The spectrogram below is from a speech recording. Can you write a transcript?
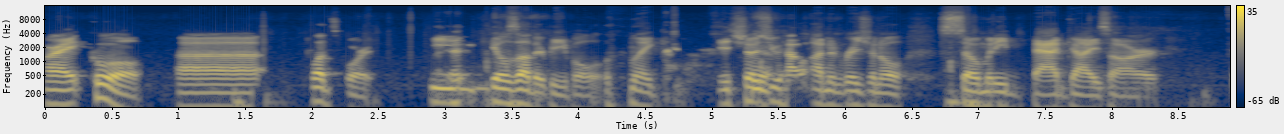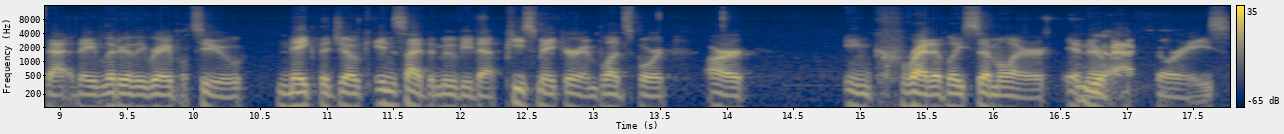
all right, cool. Uh, Bloodsport. He kills other people. like it shows yeah. you how unoriginal so many bad guys are that they literally were able to make the joke inside the movie that Peacemaker and Bloodsport are incredibly similar in their yeah. backstories.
